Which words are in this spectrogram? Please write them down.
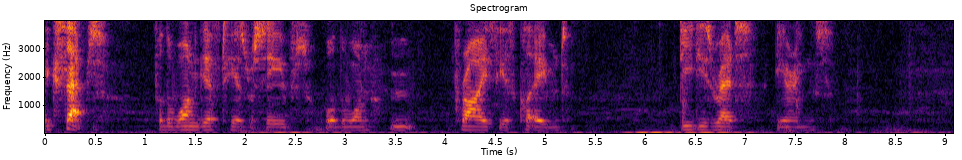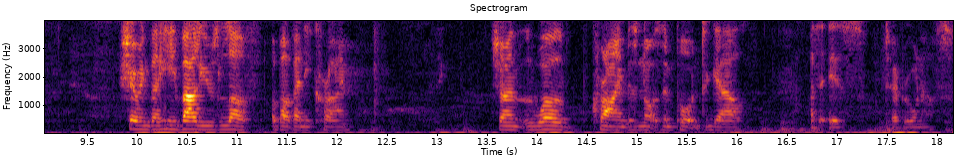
except for the one gift he has received, or the one prize he has claimed. Dee Dee's red earrings, showing that he values love above any crime, showing that the world of crime is not as important to Gal as it is to everyone else.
